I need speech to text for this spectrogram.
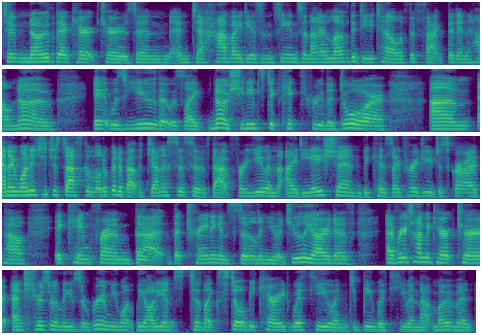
to know their characters and and to have ideas and scenes and i love the detail of the fact that in hell no it was you that was like no she needs to kick through the door um, and I wanted to just ask a little bit about the genesis of that for you and the ideation, because I've heard you describe how it came from that that training instilled in you at Juilliard of every time a character enters or leaves a room, you want the audience to like still be carried with you and to be with you in that moment.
